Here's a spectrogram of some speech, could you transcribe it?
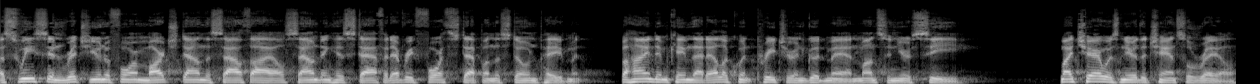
A Suisse in rich uniform marched down the south aisle, sounding his staff at every fourth step on the stone pavement. Behind him came that eloquent preacher and good man, Monsignor C. My chair was near the chancel rail.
